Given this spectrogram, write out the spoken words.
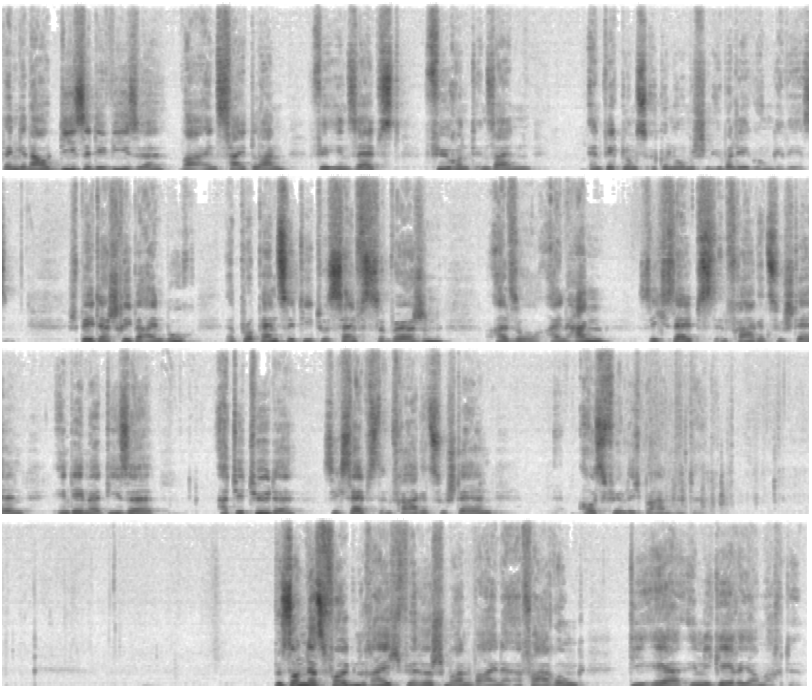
denn genau diese Devise war ein Zeitlang für ihn selbst führend in seinen entwicklungsökonomischen Überlegungen gewesen. Später schrieb er ein Buch, A Propensity to Self-Subversion, also ein Hang, sich selbst in Frage zu stellen, indem er diese Attitüde, sich selbst in Frage zu stellen, ausführlich behandelte. Besonders folgenreich für Hirschmann war eine Erfahrung, die er in Nigeria machte.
